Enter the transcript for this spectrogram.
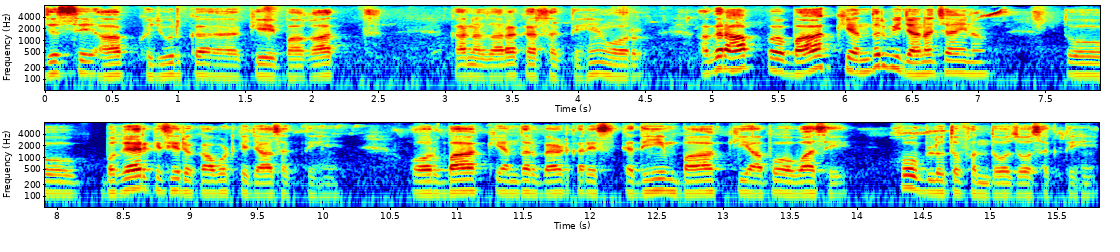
जिससे आप खजूर का, के बागात का नज़ारा कर सकते हैं और अगर आप बाग के अंदर भी जाना चाहें ना तो बग़ैर किसी रुकावट के जा सकते हैं और बाग के अंदर बैठकर इस कदीम बाग की आबो हवा से खूब लुत्फ़अंदोज़ हो सकते हैं।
